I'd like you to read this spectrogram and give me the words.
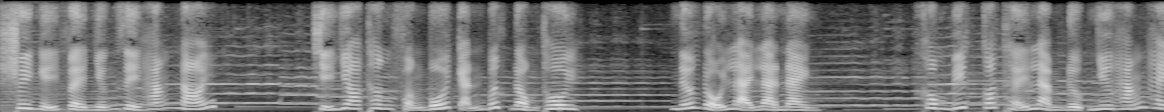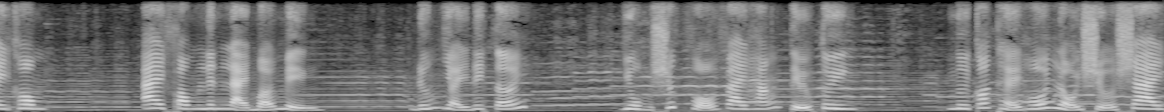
Suy nghĩ về những gì hắn nói, Chỉ do thân phận bối cảnh bất đồng thôi. Nếu đổi lại là nàng, Không biết có thể làm được như hắn hay không. Ai phong linh lại mở miệng, Đứng dậy đi tới, Dùng sức vỗ vai hắn tiểu tuyên. Ngươi có thể hối lỗi sửa sai.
